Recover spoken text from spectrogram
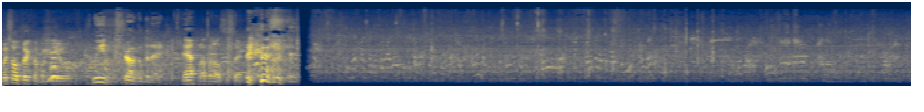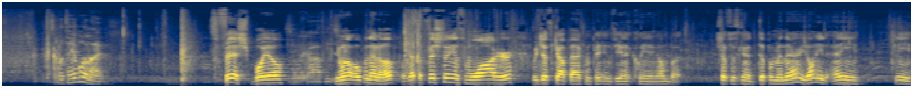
We still picked up a few. We struggled today. Yeah, nothing else to say. on the table tonight? It's fish, boyo. You want to open that up? We got the fish thing and some water. We just got back from Peyton's unit cleaning them, but Chef's just gonna dip them in there. You don't need any any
